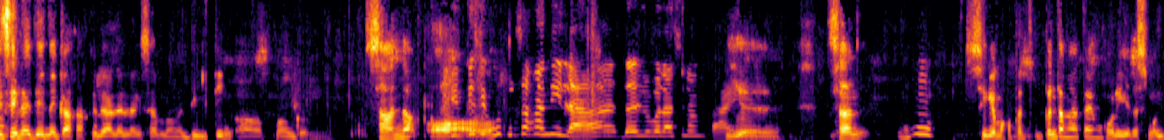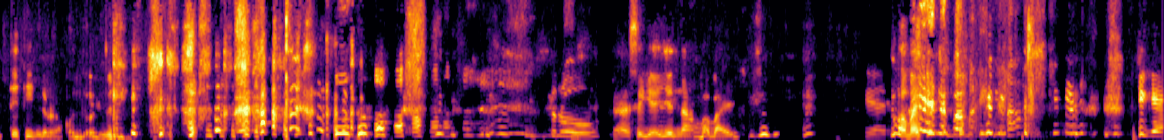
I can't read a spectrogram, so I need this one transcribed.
Yun sila din nagkakakilala lang sa mga dating app, mga ganun. Sana Yun kasi uso sa kanila dahil wala silang time. Yeah. San, mm, sige, makapunta nga tayong Korea, tapos magti-Tinder ako doon. True. ah, sige, yun na. Bye-bye. Bye-bye. nagbabay na. Sige.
